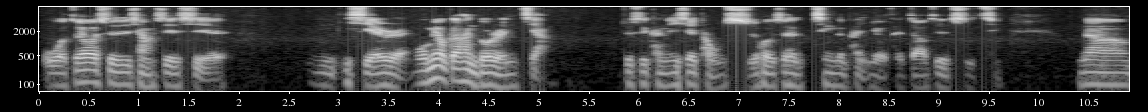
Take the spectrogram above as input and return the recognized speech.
我最后是想谢谢，嗯，一些人，我没有跟很多人讲，就是可能一些同事或者是很亲的朋友才知道这些事情。那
